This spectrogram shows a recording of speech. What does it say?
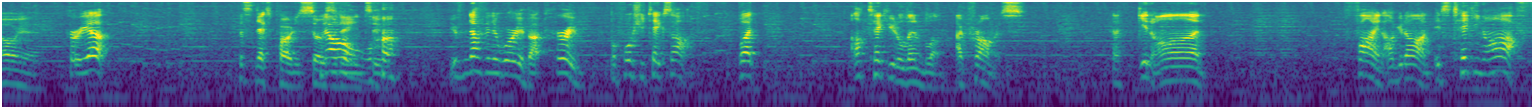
Oh yeah. Hurry up! This next part is so No. Zidane too. You have nothing to worry about. Hurry before she takes off. But I'll take you to Lindblum. I promise. Get on. Fine, I'll get on. It's taking off.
